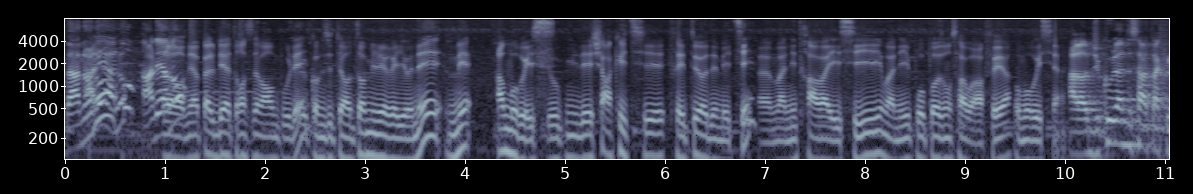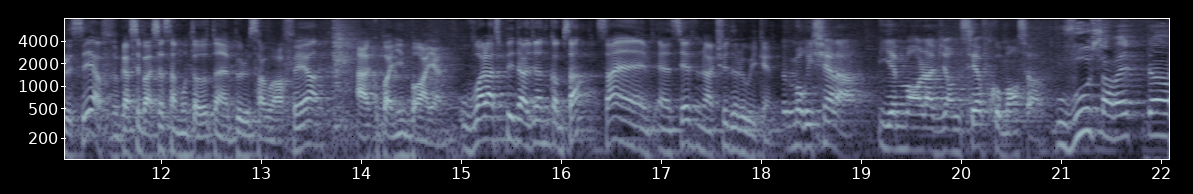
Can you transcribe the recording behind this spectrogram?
ben non, allez, allô? Allez, Alors, on m'appelle Béatrice Poulet, comme tu entends, il est rayonné, mais à Maurice. Donc, il est charcutier, traiteur de métier. Euh, Mani travaille ici, Mani propose son savoir-faire aux Mauriciens. Alors, du coup, là, nous attaquons le CF. Donc là, Sébastien, ça monte un peu le savoir-faire, accompagné de Brian. On voit l'aspect de la viande comme ça. Ça, un, un CF de nature de le week-end. Le Mauricien, là, il aime la viande CF comment ça? Pour vous, ça va être euh,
